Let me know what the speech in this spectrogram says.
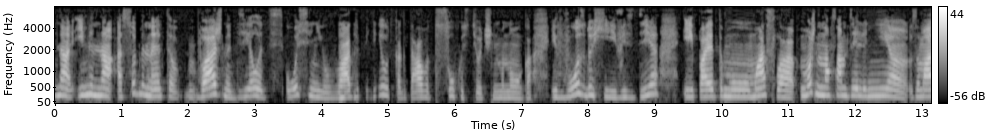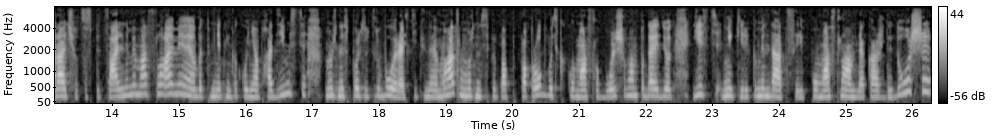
Да, именно особенно это важно делать осенью, в вата-период, когда вот сухости очень много и в воздухе, и везде, и поэтому масло, можно на самом деле не заморачиваться специальными маслами, в этом нет никакой необходимости, можно использовать любое растительное масло, можно себе поп попробовать, какое масло больше вам подойдет. Есть некие рекомендации по маслам для каждой души,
